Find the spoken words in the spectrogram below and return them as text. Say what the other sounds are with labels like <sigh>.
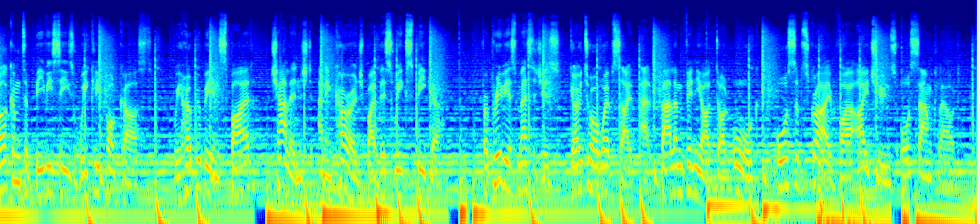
Welcome to BVC's weekly podcast. We hope you'll be inspired, challenged, and encouraged by this week's speaker. For previous messages, go to our website at balhamvineyard.org or subscribe via iTunes or SoundCloud.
